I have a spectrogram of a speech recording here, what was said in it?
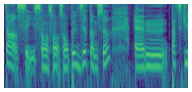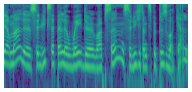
tassés, si on, peut le dire comme ça. Euh, particulièrement le, celui qui s'appelle Wade Robson, celui qui est un petit peu plus vocal.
